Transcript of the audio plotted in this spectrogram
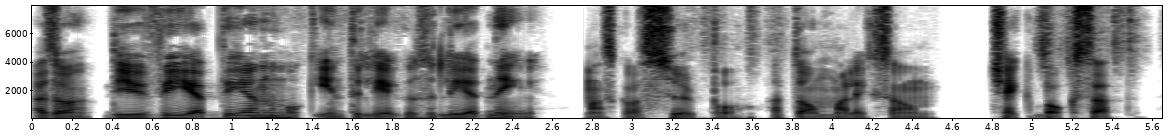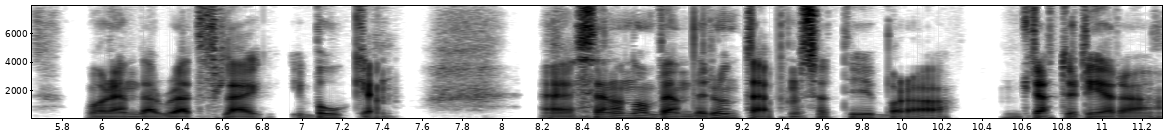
alltså det är ju vdn mm. och inte Legos ledning man ska vara sur på, att de har liksom checkboxat varenda red flag i boken. Eh, sen om de vänder runt det här på något sätt, det är ju bara gratulera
